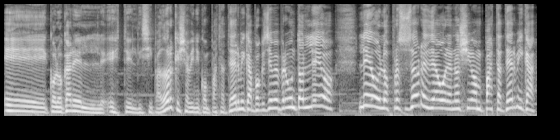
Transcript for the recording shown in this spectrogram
Eh, colocar el, este, el disipador que ya viene con pasta térmica. Porque se me preguntan, Leo, Leo, ¿los procesadores de ahora no llevan pasta térmica?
